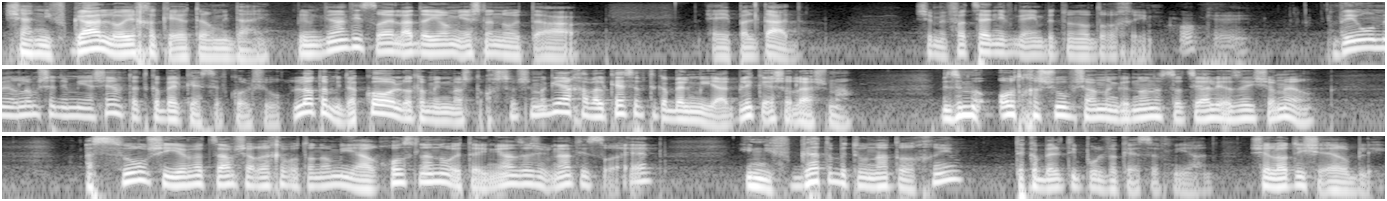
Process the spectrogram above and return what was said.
שהנפגע לא יחכה יותר מדי. במדינת ישראל עד היום יש לנו את הפלת"ד, שמפצה נפגעים בתאונות דרכים. אוקיי. והוא אומר, לא משנה מי אשם, אתה תקבל כסף כלשהו. לא תמיד הכל, לא תמיד מה שאתה חושב שמגיע לך, אבל כסף תקבל מיד, בלי קשר לאשמה. וזה מאוד חשוב שהמנגנון הסוציאלי הזה יישמר. אסור שיהיה מצב שהרכב אוטונומי יהרוס לנו את העניין הזה שבמדינת ישראל, אם נפגעת בתאונת דרכים, תקבל טיפול וכסף מיד, שלא תישאר בלי.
